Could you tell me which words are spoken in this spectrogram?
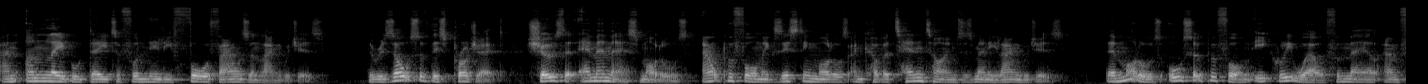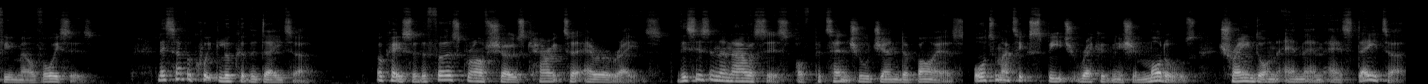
and unlabeled data for nearly 4,000 languages. The results of this project shows that MMS models outperform existing models and cover 10 times as many languages. Their models also perform equally well for male and female voices. Let's have a quick look at the data. Okay, so the first graph shows character error rates. This is an analysis of potential gender bias. Automatic speech recognition models trained on MMS data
